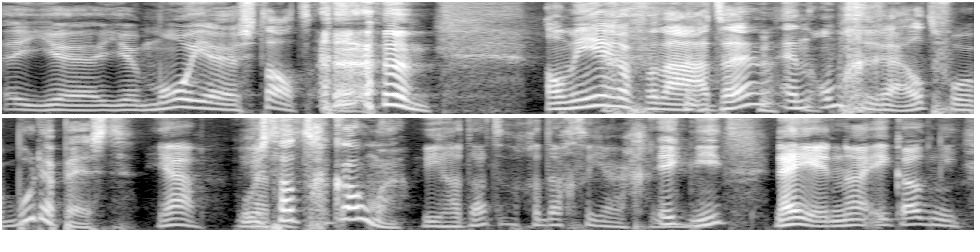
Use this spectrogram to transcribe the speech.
je, je mooie stad Almere verlaten en omgeruild voor Budapest. Ja, Hoe is dat gekomen? Wie had dat gedacht een jaar geleden? Ik niet. Nee, nee, ik ook niet.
